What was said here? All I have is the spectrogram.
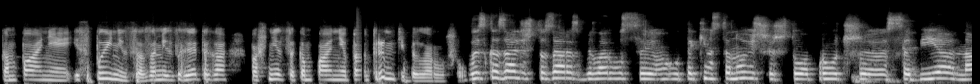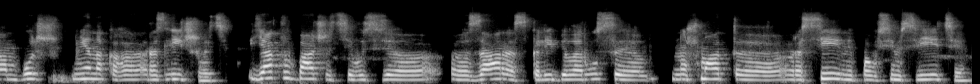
кампанія і спыніцца. Замест гэтага пачнецца кампанія падтрымки беларусаў. Вы сказали что зараз беларусы у такім становішчы что апроч сабе нам больш не на кага разлічваць. Як вы бачыце вось зараз калі беларусы ну шмат рассеяны па ўсім свеце?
